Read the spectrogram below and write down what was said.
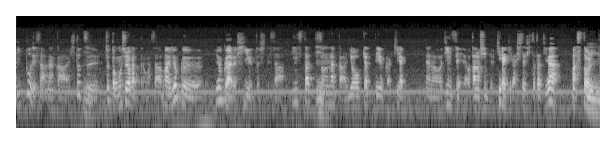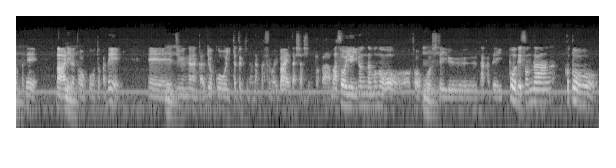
一方でさ、なんか一つちょっと面白かったのがさ、まあよく、よくある比喩としてさ、インスタってそのなんか陽キャっていうか、キラ、あの、人生を楽しんでるキラキラした人たちが、まあストーリーとかで、まああるいは投稿とかで、えーうん。自分がなんか旅行行った時のなんかすごい映えた写真とか、まあそういういろんなものを投稿している中で、一方でそんなことを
